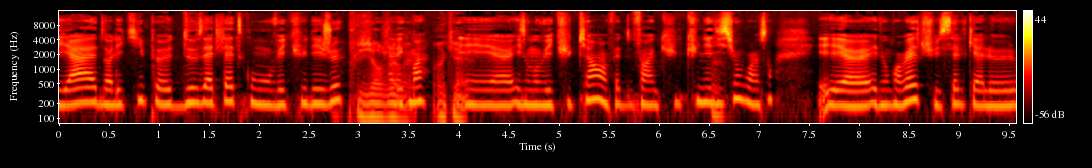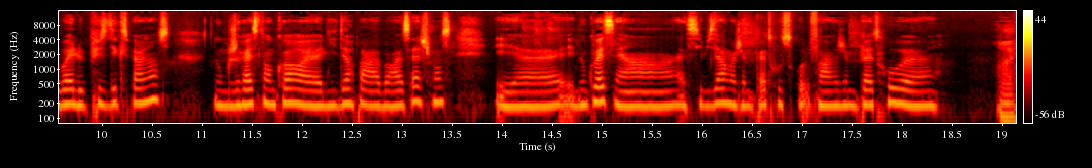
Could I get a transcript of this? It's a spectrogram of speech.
y a dans l'équipe euh, deux athlètes qui ont vécu les Jeux, Plusieurs jeux. avec ouais. moi. Et euh, ils en ont vécu qu'un en fait enfin qu'u- qu'une édition pour l'instant et, euh, et donc en fait je suis celle qui a le ouais le plus d'expérience donc je reste encore euh, leader par rapport à ça je pense et, euh, et donc ouais c'est un c'est bizarre moi j'aime pas trop ce enfin j'aime pas trop euh, Ouais.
